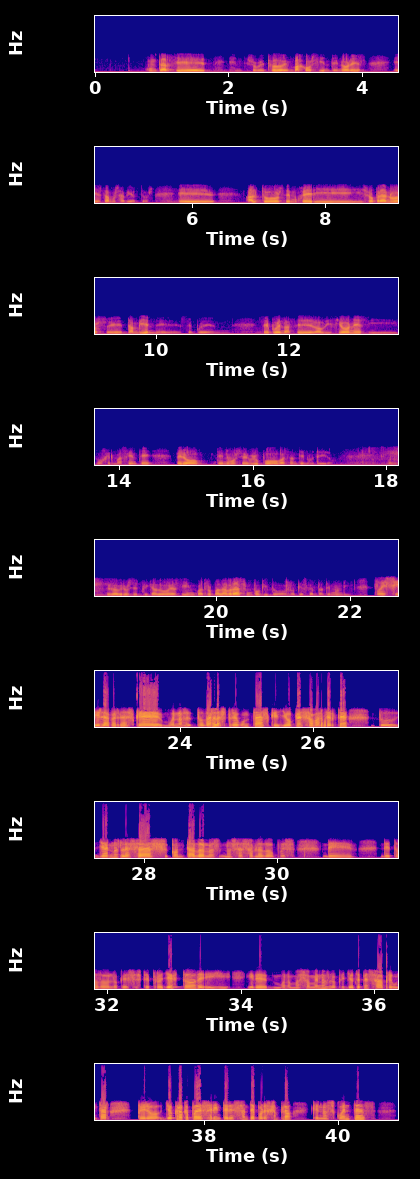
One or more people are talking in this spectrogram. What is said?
juntarse sobre todo en bajos y en tenores eh, estamos abiertos. Eh, altos de mujer y, sopranos eh, también eh, se pueden se pueden hacer audiciones y coger más gente pero tenemos el grupo bastante nutrido espero haberos explicado así en cuatro palabras un poquito lo que es Cantate Mundi. Pues sí, la verdad es que, bueno, todas las preguntas que yo pensaba hacerte, tú ya nos las has contado, nos, nos has hablado pues de, de todo lo que es este proyecto de, y, y de, bueno, más o menos lo que yo te pensaba preguntar, pero yo creo que puede ser interesante, por ejemplo, que nos cuentes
